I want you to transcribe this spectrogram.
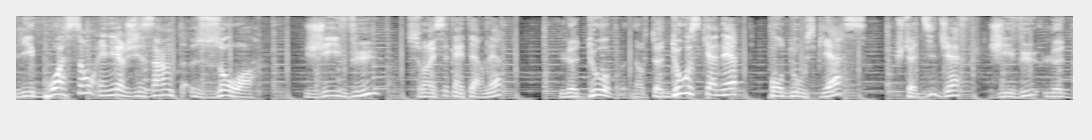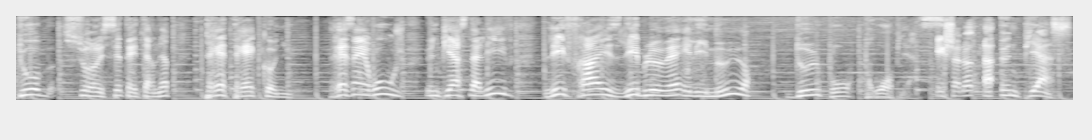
Les boissons énergisantes Zoa. J'ai vu sur un site Internet le double. Donc, tu as 12 canettes pour 12 piastres. Je te dis, Jeff, j'ai vu le double sur un site Internet très, très connu. Raisin rouge, une pièce la livre. Les fraises, les bleuets et les mûres, 2 pour 3 piastres. Échalote à une pièce.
